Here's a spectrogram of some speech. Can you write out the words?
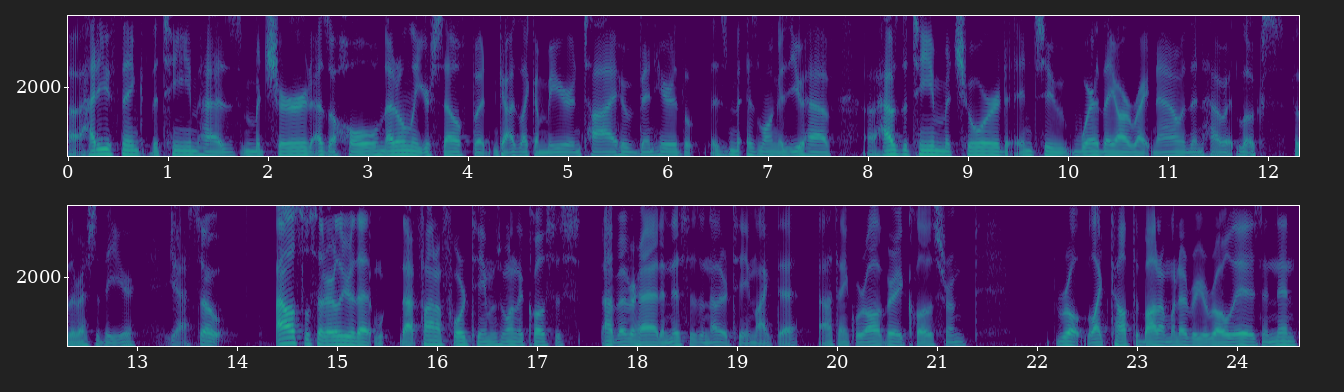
Uh, how do you think the team has matured as a whole? Not only yourself, but guys like Amir and Ty, who've been here the, as, as long as you have. Uh, how's the team matured into where they are right now, and then how it looks for the rest of the year? Yeah. So I also said earlier that that Final Four team was one of the closest I've ever had, and this is another team like that. I think we're all very close from like top to bottom, whatever your role is. And then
